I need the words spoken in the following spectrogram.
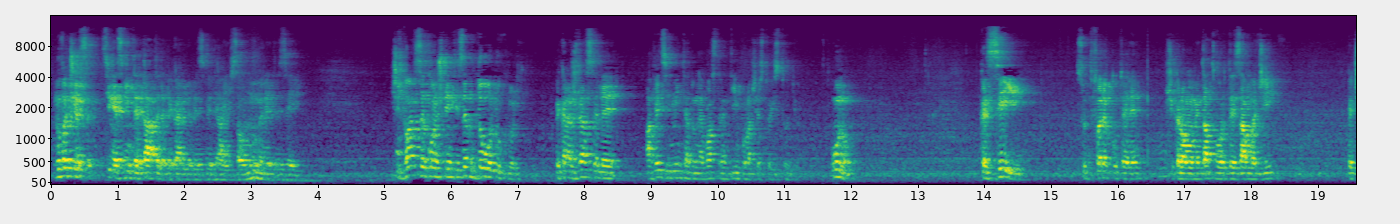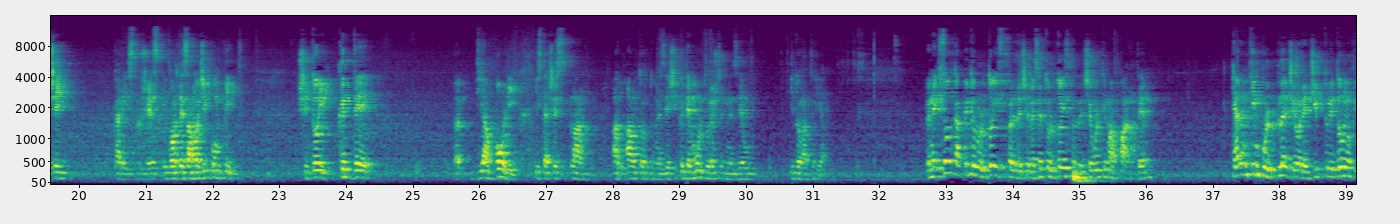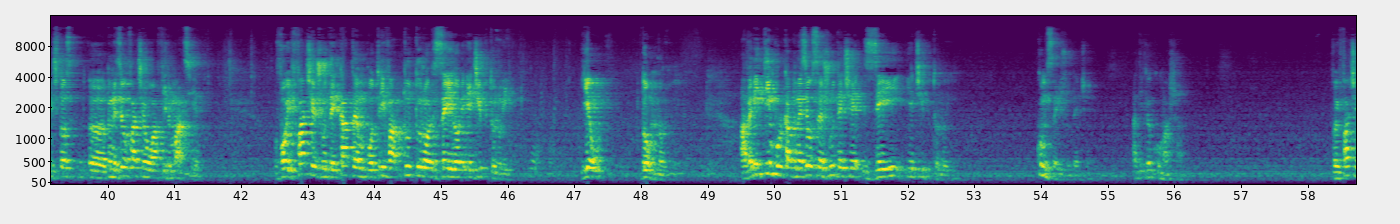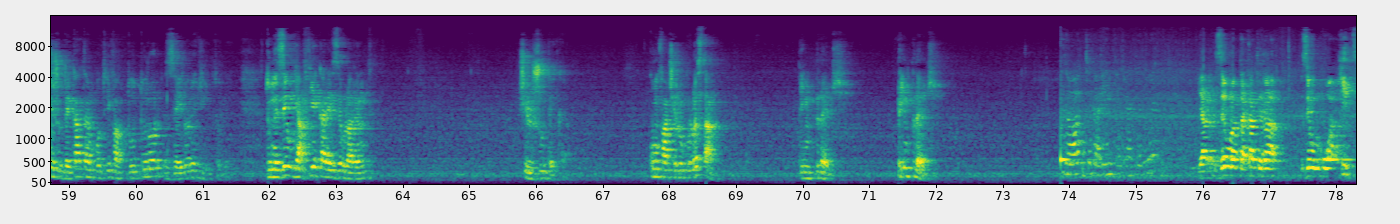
Nu vă cer să țineți minte datele pe care le veți vedea aici sau numele de zei. Ci doar să conștientizăm două lucruri pe care aș vrea să le aveți în mintea dumneavoastră în timpul acestui studiu. Unu, că zeii sunt fără putere și că la un moment dat vor dezamăgi pe cei care îi slujesc, îi vor dezamăgi cumplit. Și doi, cât de uh, diabolic este acest plan al altor Dumnezei și cât de mult dorește Dumnezeu idolatria. În Exod, capitolul 12, versetul 12, ultima parte, chiar în timpul plăgilor Egiptului, Domnul Hristos, uh, Dumnezeu face o afirmație. Voi face judecată împotriva tuturor zeilor Egiptului. Eu, Domnul. A venit timpul ca Dumnezeu să judece zeii Egiptului. Cum să-i judece? Adică cum așa? Voi face judecată împotriva tuturor zeilor Egiptului. Dumnezeu ia fiecare zeu la rând și îl judecă. Cum face lucrul ăsta? Prin plăgi. Prin plăgi. Iar zeul atacat era zeul Uachit.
